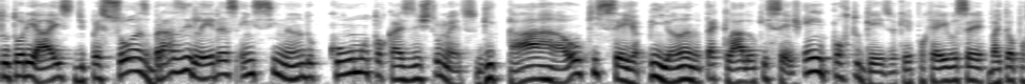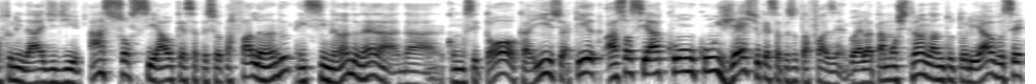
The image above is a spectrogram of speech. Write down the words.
tutoriais de pessoas brasileiras ensinando como tocar esses instrumentos. Guitarra, ou que seja, piano, teclado, ou que seja. Em português, ok? Porque aí você vai ter a oportunidade de associar o que essa pessoa está falando, ensinando, né? Da, da, como se toca, isso e aquilo, associar com, com o gesto que essa pessoa está fazendo. Ela está mostrando lá no tutorial, você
